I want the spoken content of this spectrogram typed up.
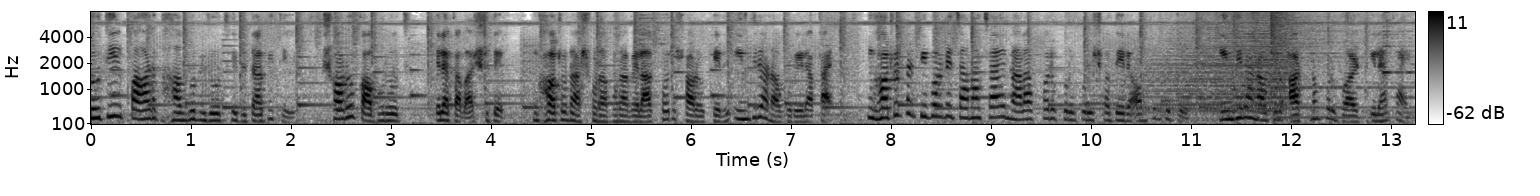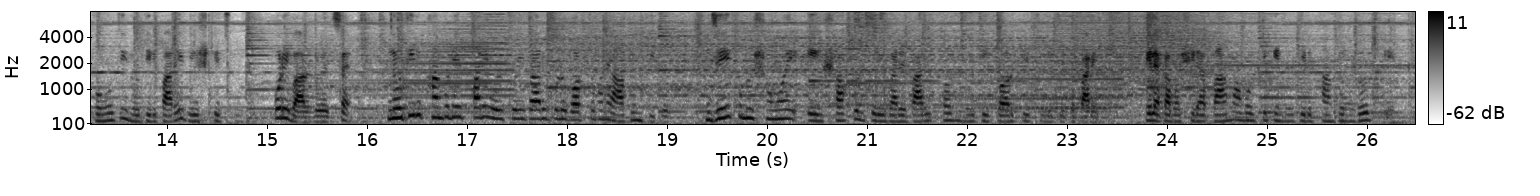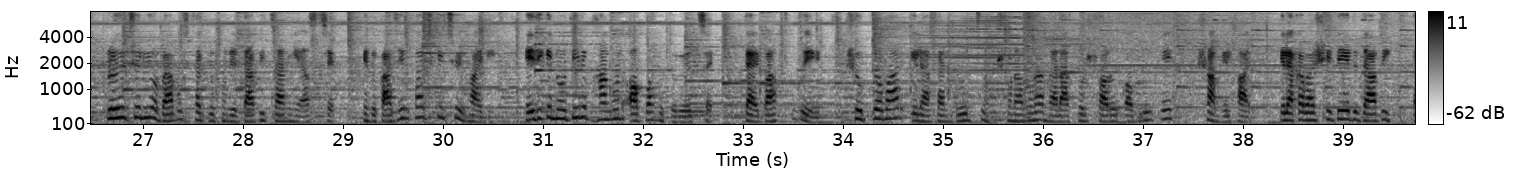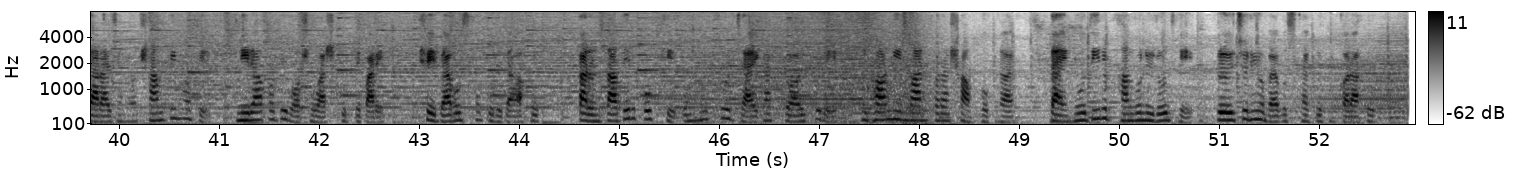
নদীর পাড় ভাঙন রোধের দাবিতে সড়ক অবরোধ এলাকাবাসীদের। ঘটনা সোনামুড়া মেলাঘর সড়কের ইন্দিরানগর এলাকায়। ঘটনার বিবরণে জানা যায় মেলাঘর পুর পরিষদের অন্তর্গত ইন্দিরানগর আট নম্বর ওয়ার্ড এলাকায় গোমতী নদীর পাড়ে বেশ কিছু পরিবার রয়েছে। নদীর ভাঙনের ফলে ওই পরিবারগুলো বর্তমানে আতঙ্কিত। যে কোনো সময় এই সকল পরিবারের বাড়িঘর নদী গর্ভে চলে যেতে পারে। এলাকাবাসীরা বাম আমল থেকে নদীর ভাঙন রোধে প্রয়োজনীয় ব্যবস্থা গ্রহণের দাবি জানিয়ে আসছে, কিন্তু কাজের কাজ কিছুই হয়নি। এদিকে নদীর ভাঙন অব্যাহত রয়েছে, তাই বাধ্য হয়ে শুক্রবার এলাকার লোকজন সোনামুড়া মেলাঘর সড়ক অবরোধে সামিল হয়। এলাকাবাসীদের দাবি, তারা যেন শান্তিমতে নিরাপদে বসবাস করতে পারে। সেই ব্যবস্থা করে দেওয়া হোক, কারণ তাদের পক্ষে অন্যত্র জায়গা ক্রয় করে ঘর নির্মাণ করা সম্ভব নয়। তাই নদীর ভাঙন রোধে প্রয়োজনীয় ব্যবস্থা গ্রহণ করা হোক।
